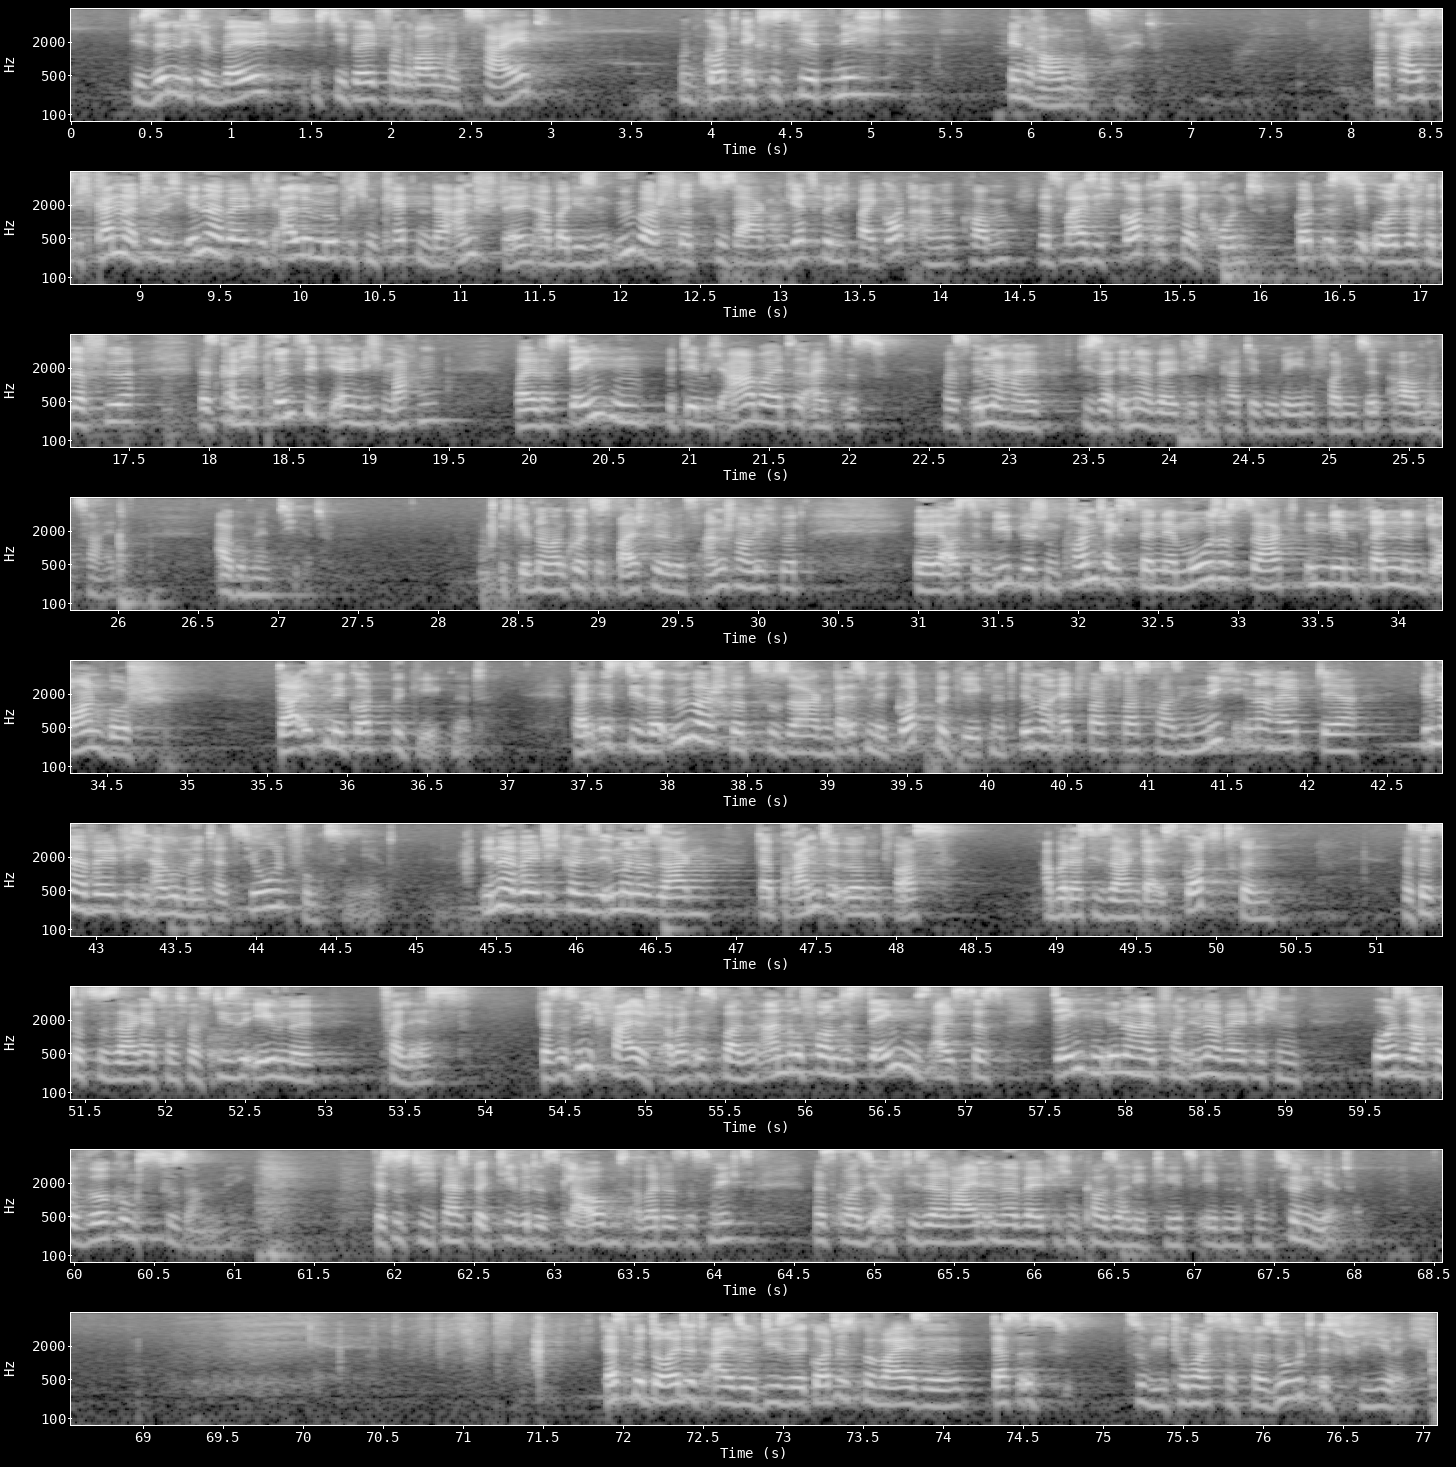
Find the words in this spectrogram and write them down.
Die sinnliche Welt ist die Welt von Raum und Zeit und Gott existiert nicht in Raum und Zeit. Das heißt, ich kann natürlich innerweltlich alle möglichen Ketten da anstellen, aber diesen Überschritt zu sagen, und jetzt bin ich bei Gott angekommen, jetzt weiß ich, Gott ist der Grund, Gott ist die Ursache dafür, das kann ich prinzipiell nicht machen, weil das Denken, mit dem ich arbeite, eins ist, was innerhalb dieser innerweltlichen Kategorien von Raum und Zeit argumentiert. Ich gebe noch mal ein kurzes Beispiel, damit es anschaulich wird. Äh, aus dem biblischen Kontext, wenn der Moses sagt, in dem brennenden Dornbusch, da ist mir Gott begegnet dann ist dieser Überschritt zu sagen, da ist mir Gott begegnet, immer etwas, was quasi nicht innerhalb der innerweltlichen Argumentation funktioniert. Innerweltlich können Sie immer nur sagen, da brannte irgendwas, aber dass Sie sagen, da ist Gott drin, das ist sozusagen etwas, was diese Ebene verlässt. Das ist nicht falsch, aber es ist quasi eine andere Form des Denkens als das Denken innerhalb von innerweltlichen Ursache-Wirkungszusammenhängen. Das ist die Perspektive des Glaubens, aber das ist nichts, was quasi auf dieser rein innerweltlichen Kausalitätsebene funktioniert. Das bedeutet also, diese Gottesbeweise, das ist, so wie Thomas das versucht, ist schwierig.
